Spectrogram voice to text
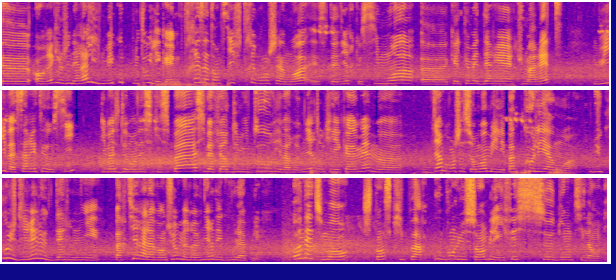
euh, en règle générale, il m'écoute plutôt, il est quand même très attentif, très branché à moi, c'est-à-dire que si moi, euh, quelques mètres derrière, je m'arrête, lui, il va s'arrêter aussi, il va se demander ce qui se passe, il va faire demi-tour, il va revenir, donc il est quand même euh, bien branché sur moi, mais il n'est pas collé à moi. Du coup, je dirais le dernier, partir à l'aventure, mais revenir dès que vous l'appelez. Honnêtement, je pense qu'il part où bon lui semble et il fait ce dont il a envie.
